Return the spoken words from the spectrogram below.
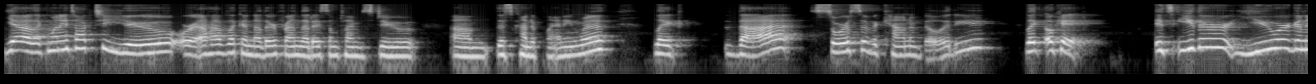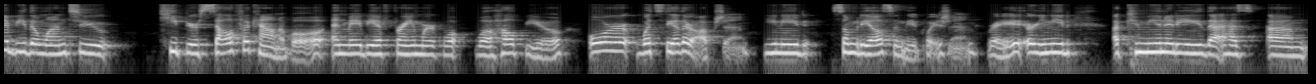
yeah, like when I talk to you, or I have like another friend that I sometimes do um, this kind of planning with, like that source of accountability. Like, okay, it's either you are going to be the one to keep yourself accountable and maybe a framework will, will help you, or what's the other option? You need somebody else in the equation, right? Or you need a community that has um,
